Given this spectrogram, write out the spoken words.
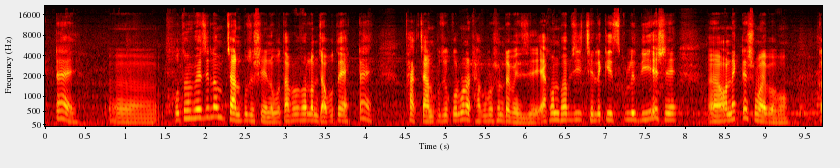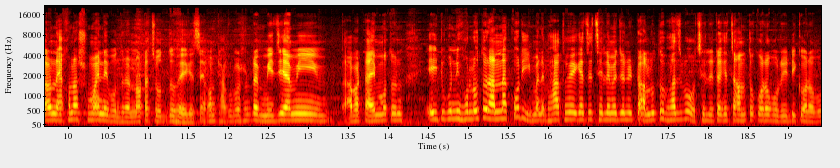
একটায় আহ, প্রথমে ভেবেছিলাম চান পুজো সেরে নেব, তারপর ভাবলাম যাব তো একটায়। থাক, চান পুজো করব না, ঠাকুর বাসনটা মেজে যায়। এখন ভাবছি ছেলেকে স্কুলে দিয়ে এসে অনেকটা সময় পাবো। কারণ এখন আর সময় নেই বন্ধুরা, নটা চোদ্দ হয়ে গেছে। এখন ঠাকুর বাসনটা মেজে আমি আবার টাইম মতন এইটুকুনি হলেও তো রান্না করি। মানে ভাত হয়ে গেছে, ছেলে মেয়ের জন্য একটু আলু তো ভাজবো, ছেলেটাকে চান তো করাবো রেডি করাবো।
